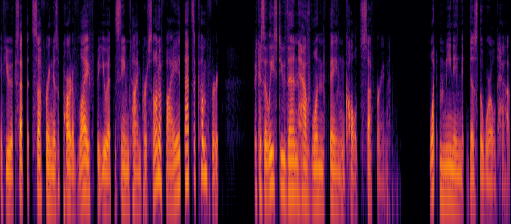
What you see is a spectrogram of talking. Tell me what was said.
If you accept that suffering is a part of life, but you at the same time personify it, that's a comfort. Because at least you then have one thing called suffering. What meaning does the world have?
